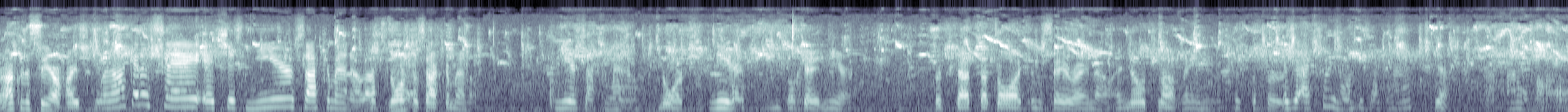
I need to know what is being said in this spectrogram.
We're not going to say our high school. We're not gonna say it's just near Sacramento. That's It's north it. of Sacramento. Near Sacramento. North. Near. Okay, near. But that that's all I can say right now. I know it's not raining, it's just the birds. Is it actually north of Sacramento? Yeah. I don't know.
